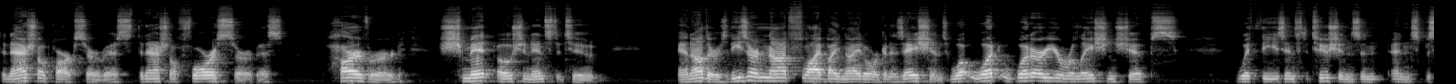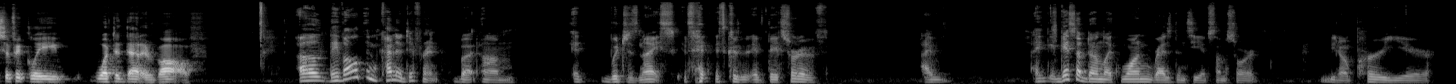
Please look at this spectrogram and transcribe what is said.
the National Park Service, the National Forest Service, Harvard, Schmidt Ocean Institute, and others. These are not fly by night organizations. What, what, what are your relationships with these institutions, and, and specifically, what did that involve? Uh, they've all been kind of different, but um, it which is nice. It's it's because they sort of I've I guess I've done like one residency of some sort, you know, per year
